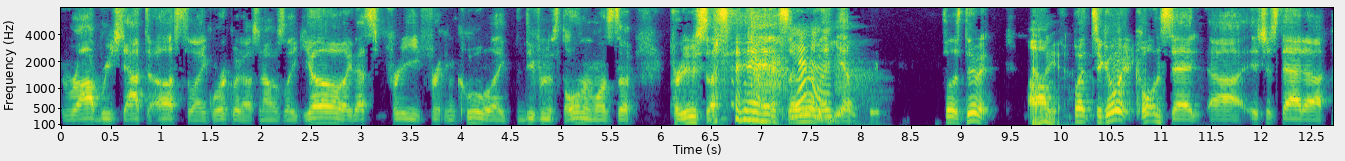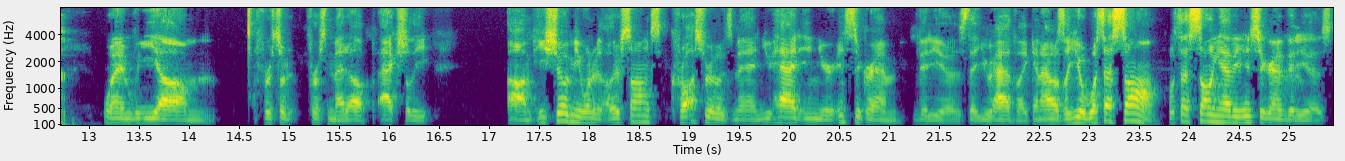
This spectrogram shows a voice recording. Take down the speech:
Rob reached out to us to like work with us, and I was like, "Yo, like that's pretty freaking cool! Like the dude from the Stolen wants to produce us." so yeah. we were like, "Yeah, so let's do it." Um, yeah. But to go what Colton said, uh, it's just that uh, when we um, first first met up, actually, um, he showed me one of his other songs, Crossroads. Man, you had in your Instagram videos that you had like, and I was like, "Yo, what's that song? What's that song you have in Instagram videos?"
